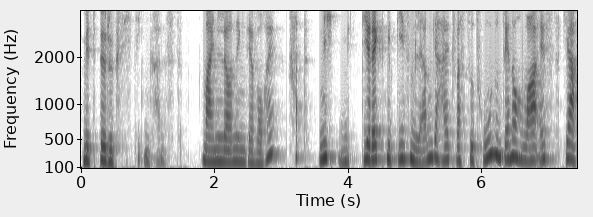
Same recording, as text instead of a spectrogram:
mit berücksichtigen kannst. Mein Learning der Woche hat nicht direkt mit diesem Lerngehalt was zu tun und dennoch war es ja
